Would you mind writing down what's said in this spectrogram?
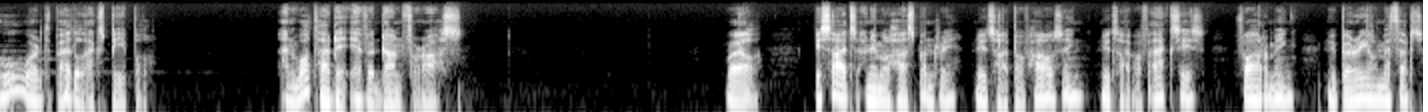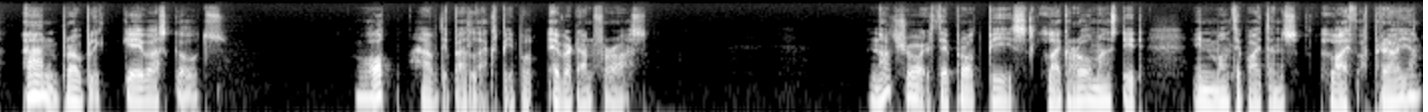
Who were the battle axe people? And what have they ever done for us? Well, besides animal husbandry, new type of housing, new type of axes, farming, new burial methods, and probably gave us goats. What have the battle axe people ever done for us? Not sure if they brought peace like Romans did in Monty Python's Life of Brian,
